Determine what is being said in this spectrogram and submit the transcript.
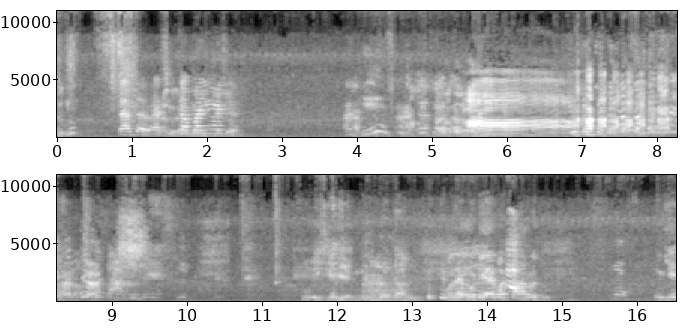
કેટલું? તાર તરવારથી કાપવાની વાત છે આથી થોડી છે એક મોટી મને મોટી આ વાત સારું હતું. હું કે?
